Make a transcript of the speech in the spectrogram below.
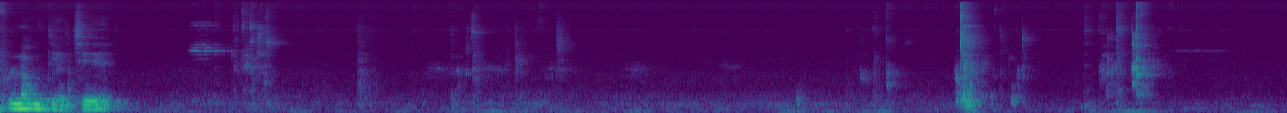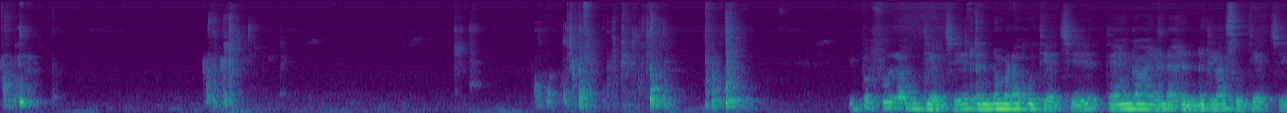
ஃபுல்லாக ஊற்றியாச்சு இப்போ ஊற்றியாச்சு ரெண்டு மடங்கு ஊற்றியாச்சு தேங்காய் எண்ணெய் ரெண்டு கிளாஸ் ஊற்றியாச்சு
